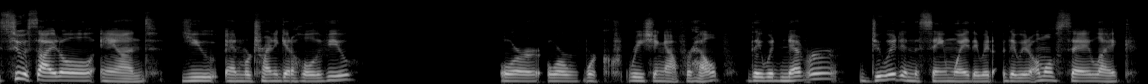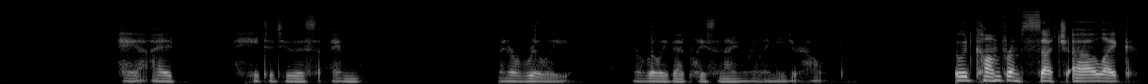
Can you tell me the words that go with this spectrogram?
suicidal and you and we're trying to get a hold of you or or we're reaching out for help they would never do it in the same way. They would they would almost say like, "Hey, I, I hate to do this. I'm, I'm in a really I'm in a really bad place and I really need your help." It would come from such a like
